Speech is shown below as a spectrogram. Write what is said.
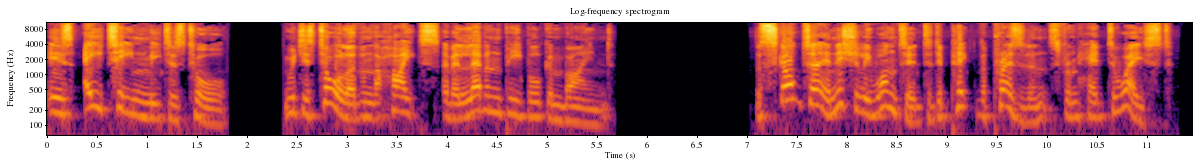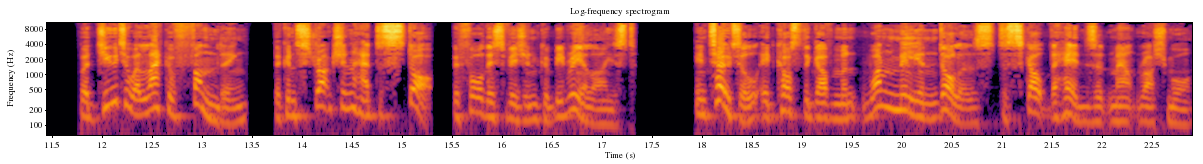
is 18 metres tall, which is taller than the heights of 11 people combined. The sculptor initially wanted to depict the presidents from head to waist, but due to a lack of funding, the construction had to stop before this vision could be realised. In total, it cost the government $1 million to sculpt the heads at Mount Rushmore.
